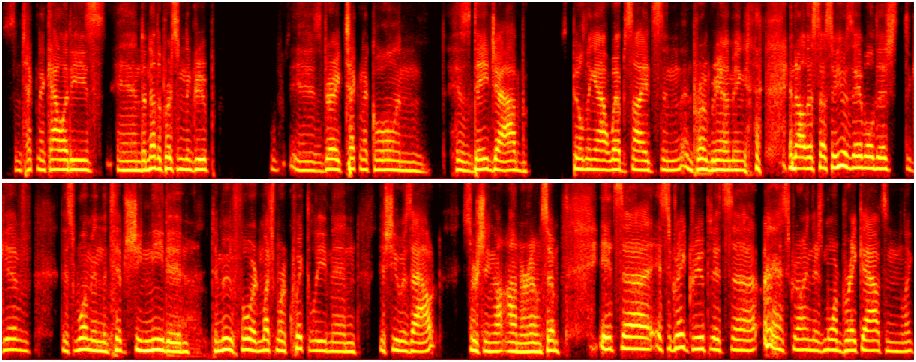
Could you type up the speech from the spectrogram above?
some technicalities. And another person in the group is very technical and his day job is building out websites and, and programming and all this stuff so he was able to, just to give this woman the tips she needed Yeah. to move forward much more quickly than if she was out searching on- her own. So it's uh it's a great group. It's uh it's growing. There's more breakouts and like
